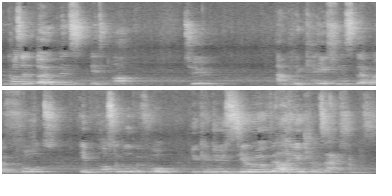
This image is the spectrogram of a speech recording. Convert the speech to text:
Because it opens it up to applications that were thought impossible before. You can do zero value transactions.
